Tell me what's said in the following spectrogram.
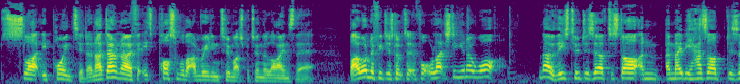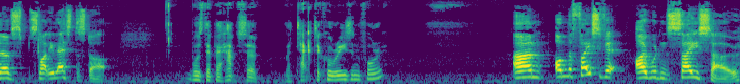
slightly pointed. And I don't know if it's possible that I'm reading too much between the lines there. But I wonder if he just looked at it and thought, "Well, actually, you know what? No, these two deserve to start, and, and maybe Hazard deserves slightly less to start." Was there perhaps a, a tactical reason for it? Um, on the face of it, I wouldn't say so.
